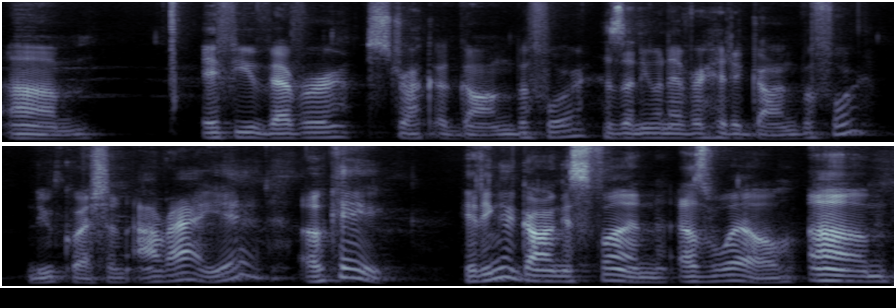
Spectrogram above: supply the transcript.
Um, if you've ever struck a gong before, has anyone ever hit a gong before? New question. All right, yeah. Okay, hitting a gong is fun as well. Um,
